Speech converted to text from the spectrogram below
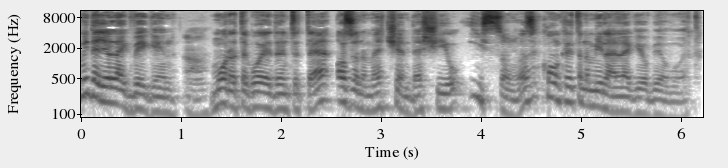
Mindegy a legvégén. Aha. Morata gólya döntött el, azon a meccsen Desio iszonyú. Az konkrétan a Milán legjobbja volt.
